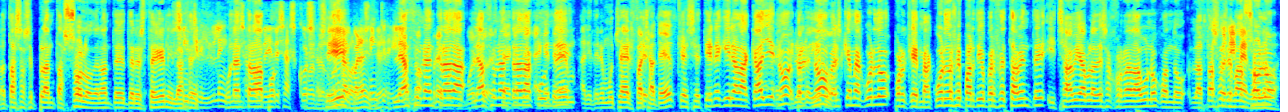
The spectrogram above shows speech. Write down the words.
la tasa se planta solo delante de Ter Stegen y le hace una entrada por... de esas cosas. Sí, increíble. le hace una entrada, le hace una entrada a hay que tener- mucha desfachatez. que se tiene que ir a la calle. No, pero- no, es que me acuerdo, porque me acuerdo ese partido perfectamente y Xavi habla de esa jornada 1 cuando la tasa se va solo.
